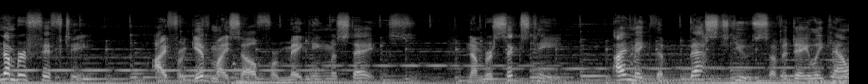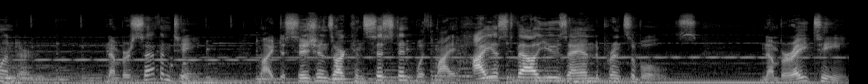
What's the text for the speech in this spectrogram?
Number 15. I forgive myself for making mistakes. Number 16. I make the best use of a daily calendar. Number 17. My decisions are consistent with my highest values and principles. Number 18.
